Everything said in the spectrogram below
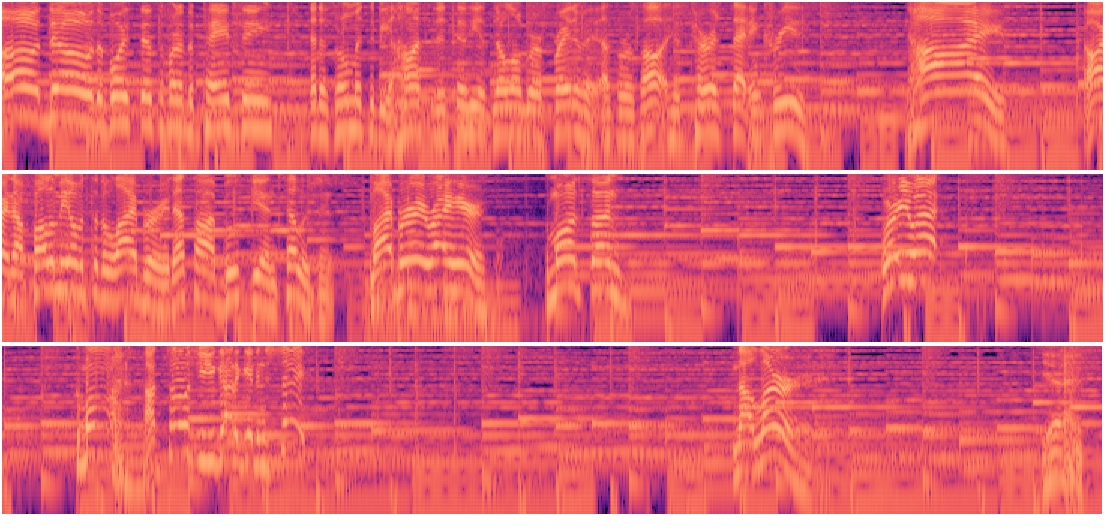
oh no, the boy stands in front of the painting that is rumored to be haunted until he is no longer afraid of it. As a result, his courage stat increased. Nice. All right, now follow me over to the library. That's how I boost your intelligence. Library right here. Come on, son. Where are you at? Come on. I told you, you got to get in shape. Now learn. Yes,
